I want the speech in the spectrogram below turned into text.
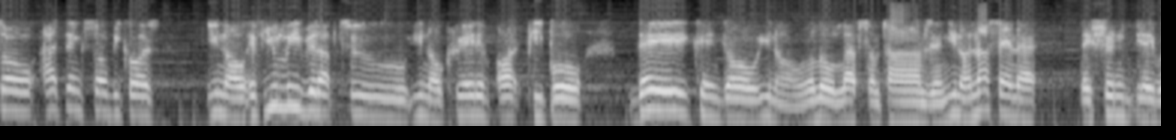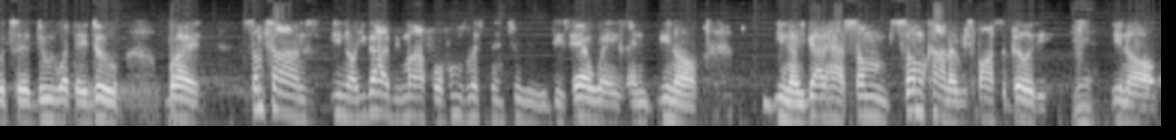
so. I think so because you know, if you leave it up to, you know, creative art people, they can go, you know, a little left sometimes. And, you know, I'm not saying that they shouldn't be able to do what they do, but sometimes, you know, you got to be mindful of who's listening to these airways and, you know, you know, you got to have some, some kind of responsibility, yeah. you know,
